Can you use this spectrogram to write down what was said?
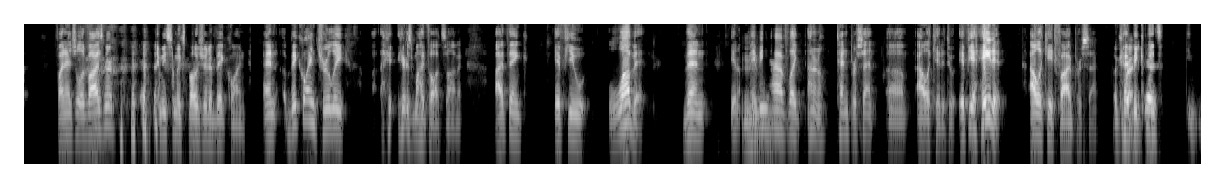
Financial advisor give me some exposure to bitcoin. And bitcoin truly here's my thoughts on it. I think if you love it then you know Mhm. maybe have like i don't know 10% um, allocated to it. If you hate it allocate 5% okay? Right. because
